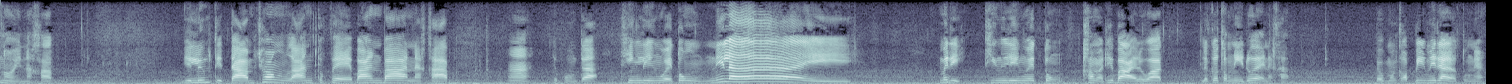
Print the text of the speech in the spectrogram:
หน่อยนะครับ อย่าลืมติดตามช่องร้านกาแฟบ้านๆนะครับ อะ เดี๋ยวผมจะทิ้งลิงก์ไว้ตรงนี้เลย ไม่ดิ ทิ้งลิงก์ไว้ตรงคำอธิบายเลยว่า แล้วก็ตรงนี้ด้วยนะครับเดี๋ยวมันก๊อปปี้ไม่ได้หรอกตรงเนี้ย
